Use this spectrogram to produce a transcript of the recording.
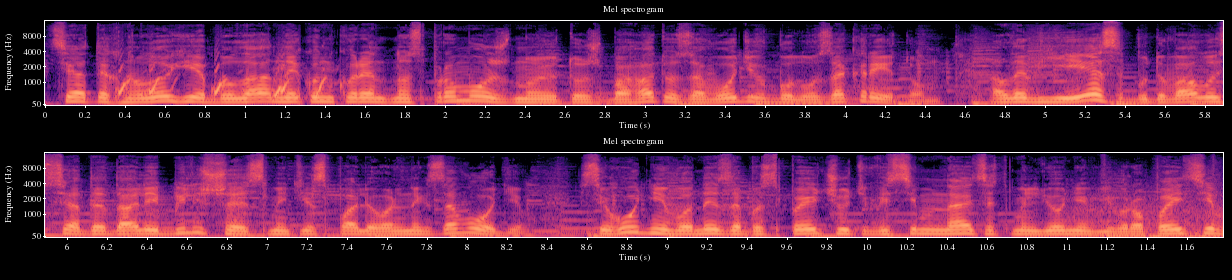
ця технологія була неконкурентно спроможною, тож багато заводів було закрито. Але в ЄС будувалося дедалі більше сміттєспалювальних заводів. Сьогодні вони забезпечують 18 мільйонів європейців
